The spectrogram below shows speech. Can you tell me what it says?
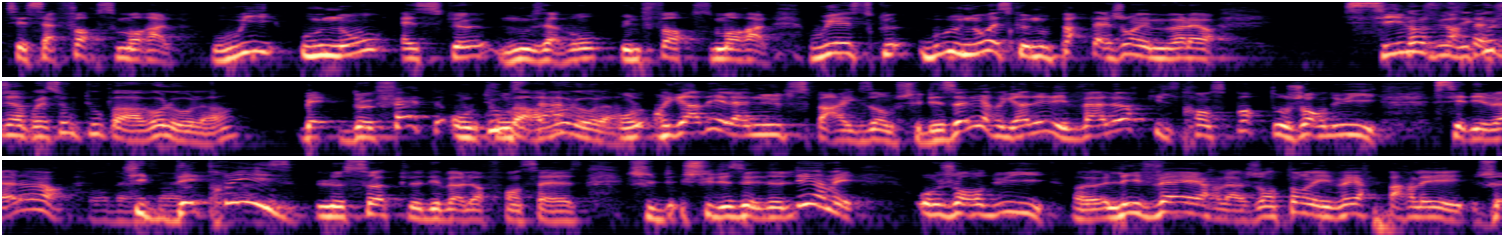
c'est sa force morale. Oui ou non, est-ce que nous avons une force morale? Oui, est-ce que, ou non, est-ce que nous partageons les mêmes valeurs? Si Quand je vous écoute, j'ai l'impression que tout part à volo, là. Mais de fait, on le Tout constate. regardez la NUPS, par exemple. Je suis désolé, regardez les valeurs qu'il transporte aujourd'hui. C'est des valeurs qui détruisent le socle des valeurs françaises. Je, suis désolé de le dire, mais aujourd'hui, euh, les Verts, là, j'entends les Verts parler. Je,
